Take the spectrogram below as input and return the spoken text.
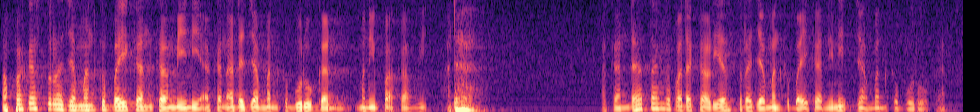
Apakah setelah zaman kebaikan kami ini akan ada zaman keburukan menimpa kami? Ada akan datang kepada kalian setelah zaman kebaikan ini zaman keburukan.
